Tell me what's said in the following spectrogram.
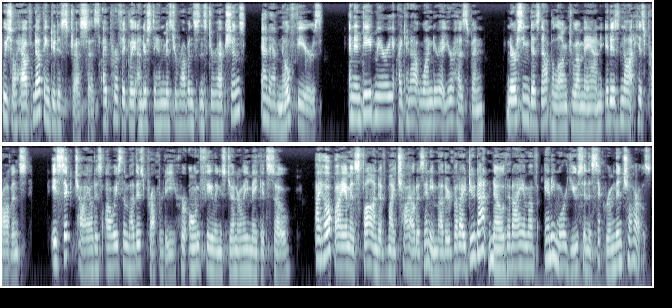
We shall have nothing to distress us. I perfectly understand Mr. Robinson's directions, and have no fears. And indeed, Mary, I cannot wonder at your husband. Nursing does not belong to a man. It is not his province. A sick child is always the mother's property. Her own feelings generally make it so. I hope I am as fond of my child as any mother, but I do not know that I am of any more use in the sick room than Charles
